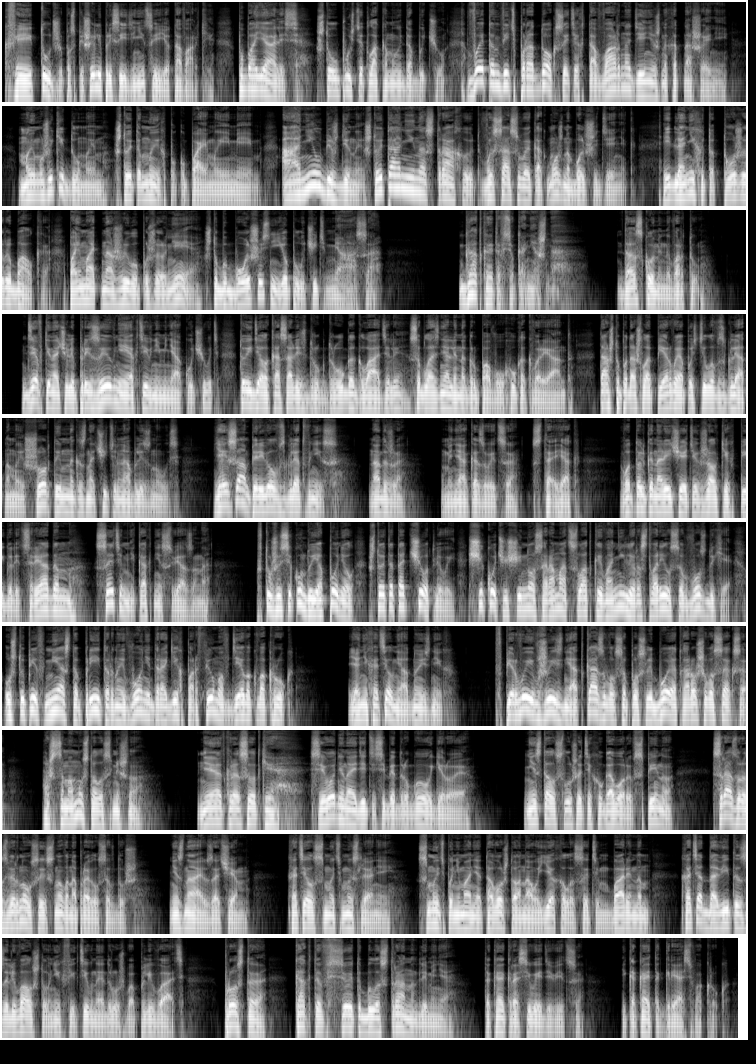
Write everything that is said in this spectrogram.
К фее тут же поспешили присоединиться ее товарки. Побоялись, что упустят лакомую добычу. В этом ведь парадокс этих товарно-денежных отношений. Мы, мужики, думаем, что это мы их покупаем и имеем, а они убеждены, что это они нас страхают, высасывая как можно больше денег. И для них это тоже рыбалка. Поймать наживу пожирнее, чтобы больше с нее получить мясо. Гадко это все, конечно. Да оскомины во рту. Девки начали призывнее и активнее меня окучивать, то и дело касались друг друга, гладили, соблазняли на групповуху, как вариант. Та, что подошла первой, опустила взгляд на мои шорты и многозначительно облизнулась. Я и сам перевел взгляд вниз. Надо же, у меня, оказывается, стояк. Вот только наличие этих жалких пигалиц рядом с этим никак не связано. В ту же секунду я понял, что этот отчетливый, щекочущий нос аромат сладкой ванили растворился в воздухе, уступив место приторной вони дорогих парфюмов девок вокруг. Я не хотел ни одной из них. Впервые в жизни отказывался после боя от хорошего секса. Аж самому стало смешно. «Нет, красотки, сегодня найдите себе другого героя». Не стал слушать их уговоры в спину, сразу развернулся и снова направился в душ. Не знаю, зачем. Хотел смыть мысли о ней. Смыть понимание того, что она уехала с этим барином, хотя Давид и заливал, что у них фиктивная дружба. Плевать. Просто как-то все это было странно для меня. Такая красивая девица. И какая-то грязь вокруг.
